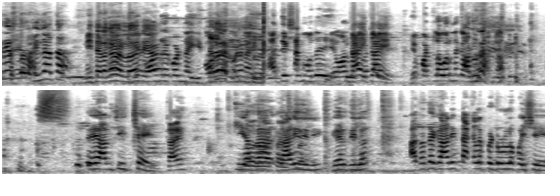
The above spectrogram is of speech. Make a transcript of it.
तेच तर राहिलं आता. मी त्याला काय म्हणलं हे ऑन रेकॉर्ड नाही ऑन रेकॉर्ड नाही. अध्यक्ष महोदय हे ऑन काय काय? हे पटलावरनं काढून टाकलं. हे आमची इच्छा आहे. काय? की आता गाडी दिली घर दिलं. आता त्या गाडीत टाकायला पेट्रोलला पैसे.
